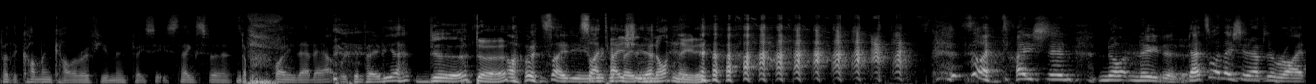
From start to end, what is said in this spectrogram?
for the common color of human feces. Thanks for pointing that out, Wikipedia. Duh. Duh. I would say to you, Citation Wikipedia. not needed. citation not needed. That's what they should have to write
